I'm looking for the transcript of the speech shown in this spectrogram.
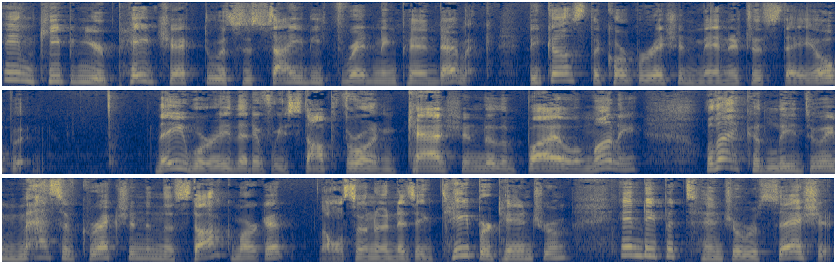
and keeping your paycheck through a society threatening pandemic because the corporation managed to stay open. They worry that if we stop throwing cash into the pile of money, well that could lead to a massive correction in the stock market, also known as a taper tantrum, and a potential recession.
